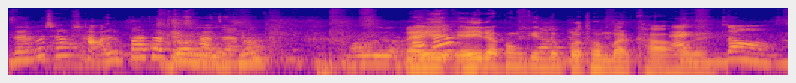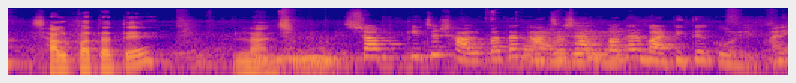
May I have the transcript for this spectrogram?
দেখো সব শাল পাতাতে সাজানো। এই রকম কিন্তু প্রথমবার খাওয়া একদম। শাল পাতাতে লাঞ্চ সব কিছু শালপাতা কাঁচা শালপাতার বাটিতে করে। মানে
